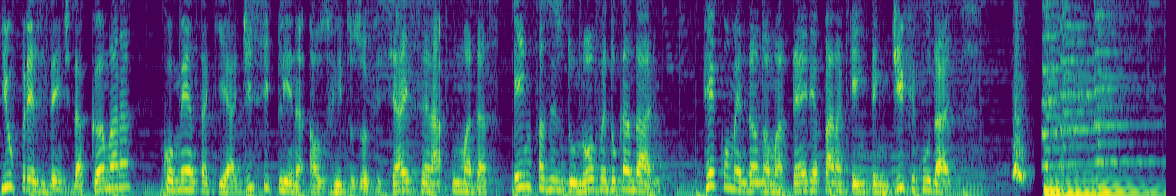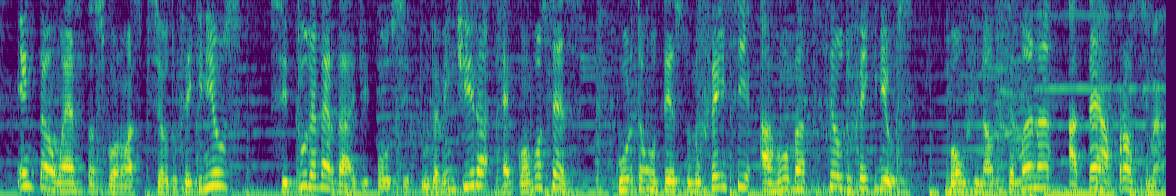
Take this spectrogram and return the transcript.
e o presidente da Câmara comenta que a disciplina aos ritos oficiais será uma das ênfases do novo educandário recomendando a matéria para quem tem dificuldades. Então, estas foram as pseudo fake news. Se tudo é verdade ou se tudo é mentira, é com vocês. Curtam o texto no Face, arroba pseudo fake news. Bom final de semana, até a próxima!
